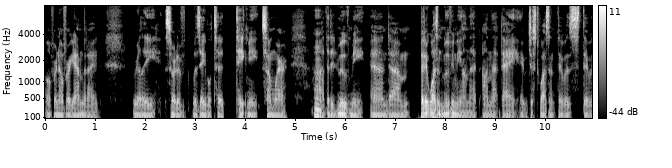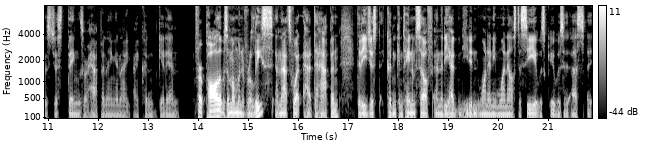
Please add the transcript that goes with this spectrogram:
over and over again that i had really sort of was able to take me somewhere Hmm. uh, that had moved me and um but it wasn't moving me on that on that day it just wasn't there was there was just things were happening and i i couldn't get in for paul it was a moment of release and that's what had to happen that he just couldn't contain himself and that he had he didn't want anyone else to see it was it was a, a,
